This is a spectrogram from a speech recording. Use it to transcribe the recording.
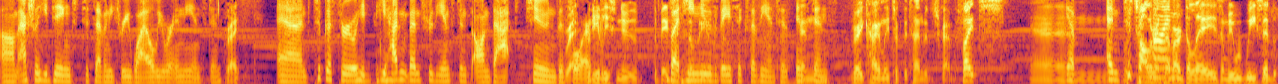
Um, actually, he dinged to 73 while we were in the instance. Right. And took us through. He, he hadn't been through the instance on that tune Right. before. But he at least knew the basics but he of knew the instance. basics of the and instance. very kindly took the time to describe the fights and, Yep. And was tolerant of our delays. And we we said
